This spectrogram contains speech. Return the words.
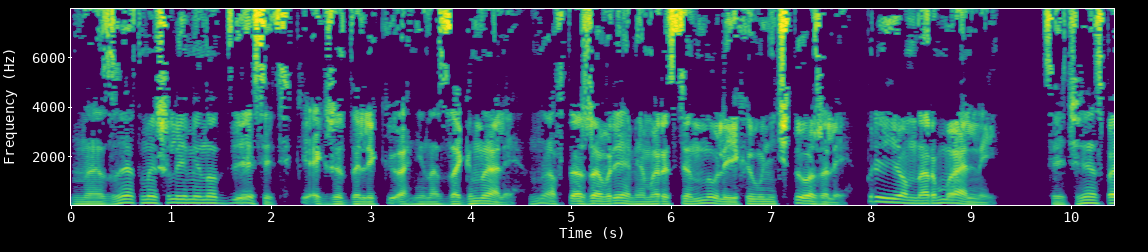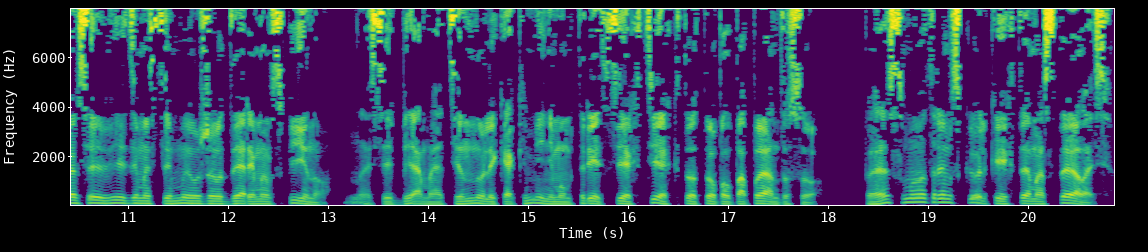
Назад мы шли минут десять, как же далеко они нас загнали, но в то же время мы растянули их и уничтожили. Прием нормальный. Сейчас, по всей видимости, мы уже ударим им в спину. На себя мы оттянули как минимум треть всех тех, кто топал по пандусу. Посмотрим, сколько их там осталось.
